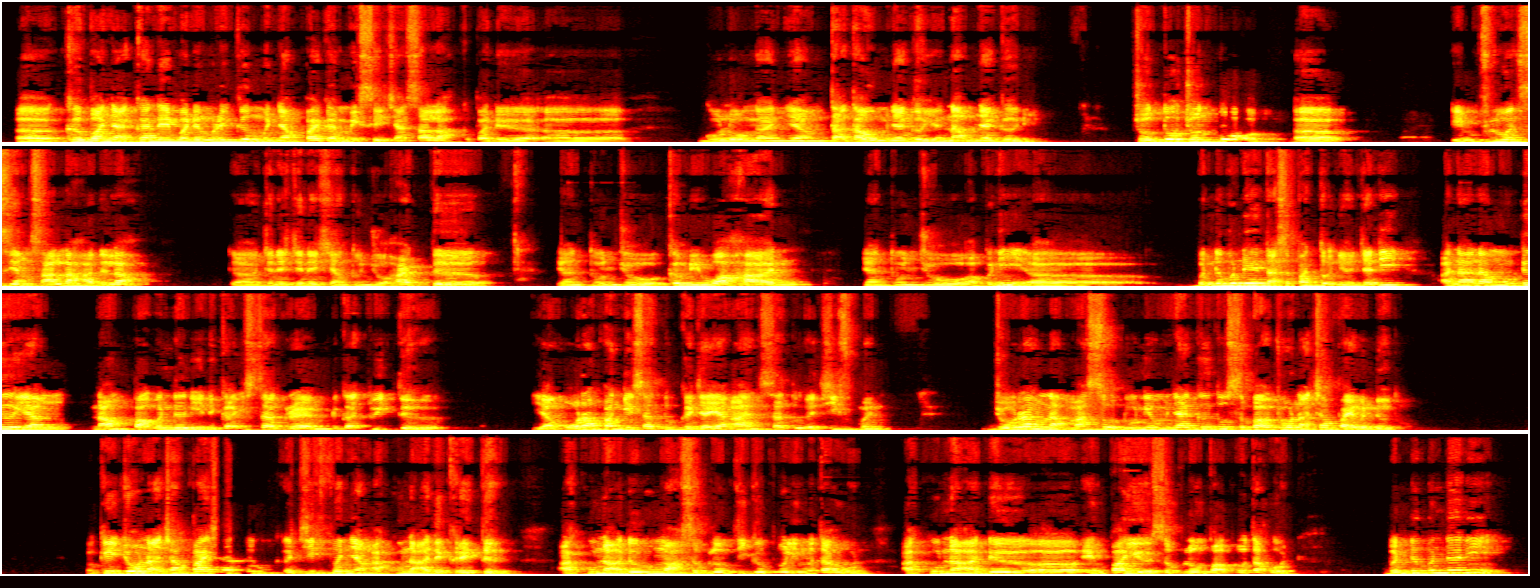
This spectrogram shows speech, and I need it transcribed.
uh, kebanyakan daripada mereka menyampaikan mesej yang salah kepada uh, golongan yang tak tahu berniaga, yang nak berniaga ni. Contoh-contoh uh, influence yang salah adalah uh, jenis-jenis yang tunjuk harta, yang tunjuk kemewahan, yang tunjuk apa ni, uh, benda-benda yang tak sepatutnya. Jadi anak-anak muda yang nampak benda ni dekat Instagram, dekat Twitter yang orang panggil satu kejayaan, satu achievement, diorang nak masuk dunia menyaga tu sebab diorang nak capai benda tu. Okay, diorang nak capai satu achievement yang aku nak ada kereta, aku nak ada rumah sebelum 35 tahun, aku nak ada uh, empire sebelum 40 tahun. Benda-benda ni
